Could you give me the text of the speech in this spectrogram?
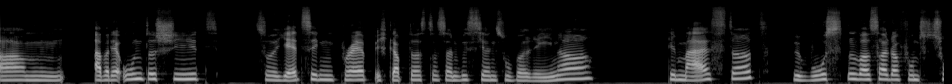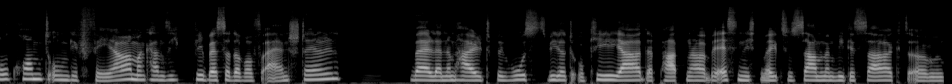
Ähm, aber der Unterschied zur jetzigen Prep, ich glaube, du hast das ein bisschen souveräner gemeistert. Wir wussten, was halt auf uns zukommt ungefähr. Man kann sich viel besser darauf einstellen weil einem halt bewusst wird, okay, ja, der Partner, wir essen nicht mehr zusammen, wie gesagt, ähm,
